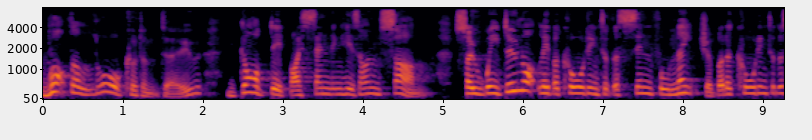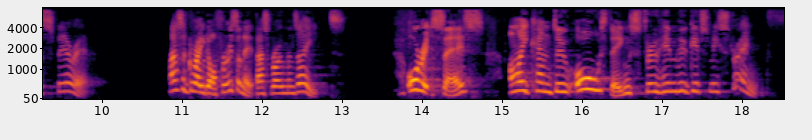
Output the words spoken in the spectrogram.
What the law couldn't do, God did by sending his own son. So we do not live according to the sinful nature, but according to the Spirit. That's a great offer, isn't it? That's Romans 8. Or it says, I can do all things through him who gives me strength.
